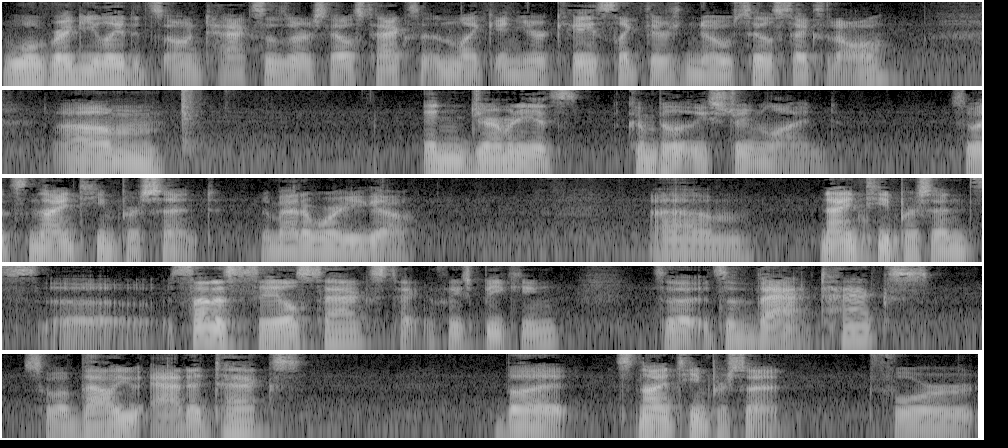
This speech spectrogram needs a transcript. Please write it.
will regulate its own taxes or sales tax, and like in your case, like there's no sales tax at all. Um, in Germany, it's completely streamlined, so it's nineteen percent no matter where you go. Um, nineteen percent. Uh, it's not a sales tax, technically speaking. It's a it's a VAT tax, so a value added tax, but it's nineteen percent for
